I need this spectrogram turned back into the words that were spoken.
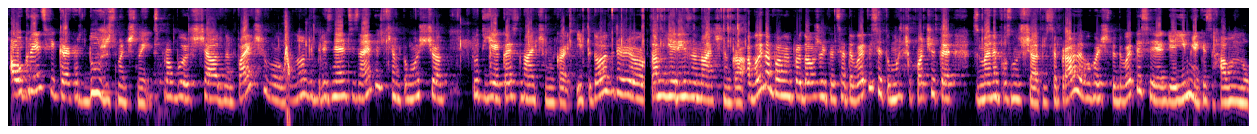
А український крекер дуже смачний. Спробую ще одне печиво. Воно відрізняється, знаєте чим? Тому що тут є якась начинка, і підозрюю, там є різна начинка. А ви, напевно, продовжуєте це дивитися, тому що хочете з мене познущатися. Правда? Ви хочете дивитися, як я їм якесь гавно.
